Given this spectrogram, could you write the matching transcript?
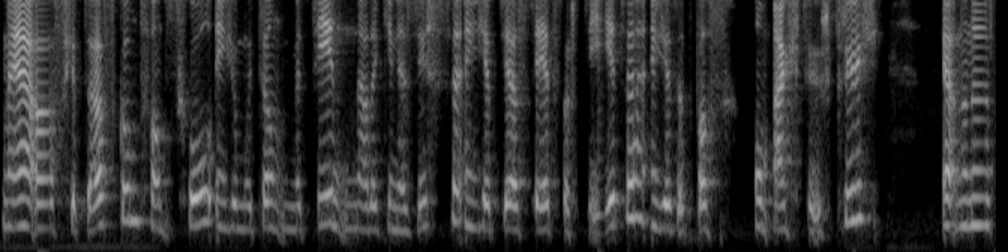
Maar ja, als je thuis komt van school en je moet dan meteen naar de kinesiste en je hebt juist tijd voor het eten en je zit pas om acht uur terug, ja, dan heb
